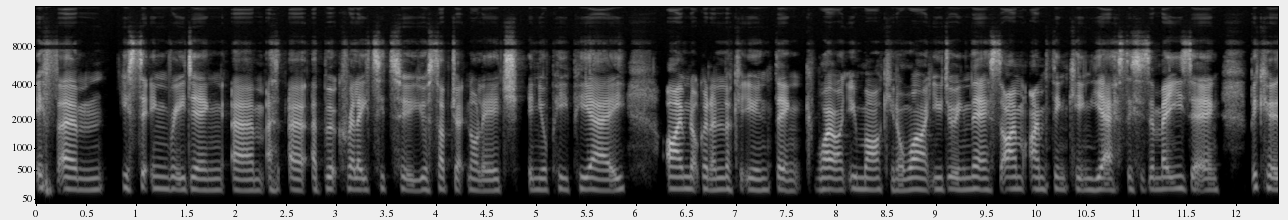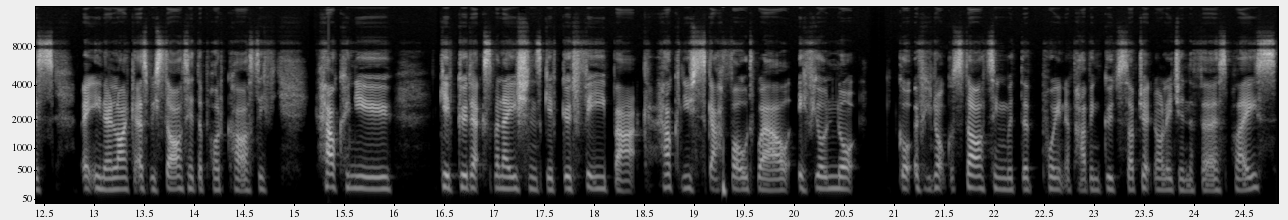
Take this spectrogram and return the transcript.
if um, you're sitting reading um, a, a, book related to your subject knowledge in your PPA, I'm not going to look at you and think, why aren't you marking or why aren't you doing this? I'm, I'm thinking, yes, this is amazing because, uh, you know, like as we started the podcast, if how can you give good explanations, give good feedback? How can you scaffold well if you're not got if you're not starting with the point of having good subject knowledge in the first place.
